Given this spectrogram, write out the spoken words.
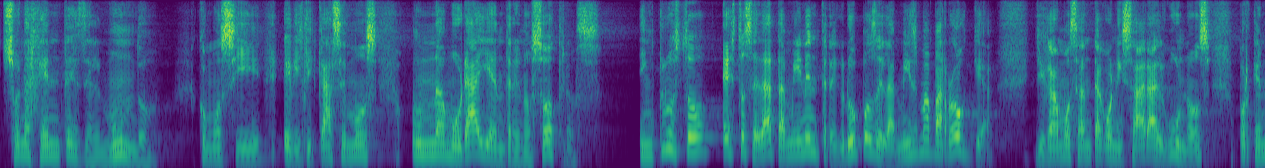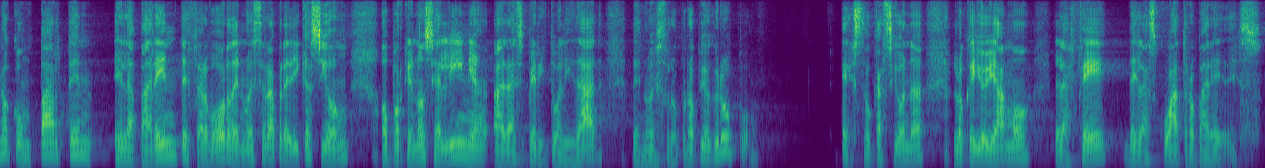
son agentes del mundo, como si edificásemos una muralla entre nosotros. Incluso esto se da también entre grupos de la misma parroquia. Llegamos a antagonizar a algunos porque no comparten el aparente fervor de nuestra predicación o porque no se alinean a la espiritualidad de nuestro propio grupo. Esto ocasiona lo que yo llamo la fe de las cuatro paredes.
